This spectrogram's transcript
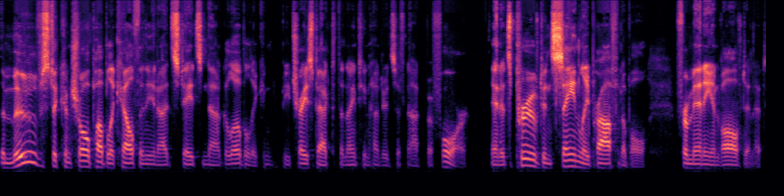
The moves to control public health in the united states now globally can be traced back to the 1900s if not before and it's proved insanely profitable for many involved in it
